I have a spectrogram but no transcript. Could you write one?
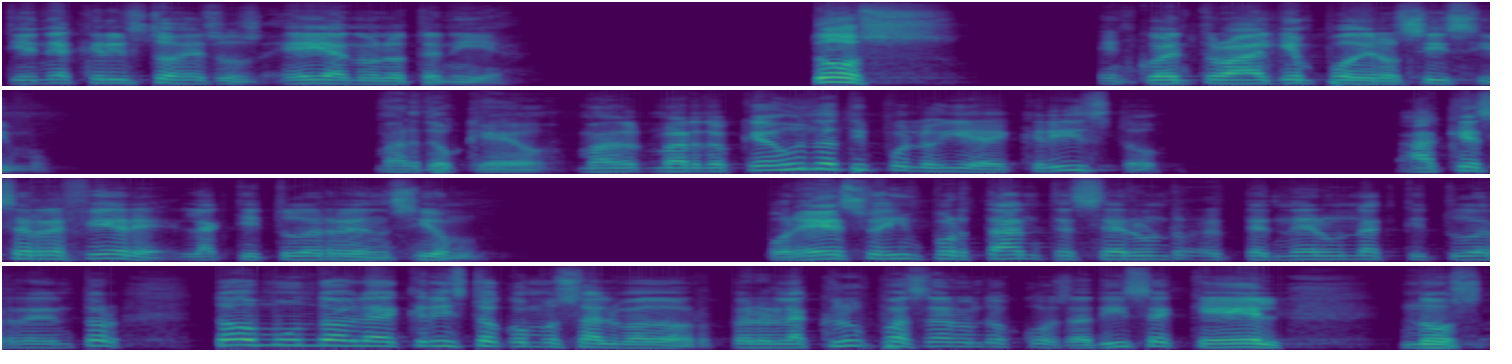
Tiene a Cristo Jesús. Ella no lo tenía. Dos, encuentro a alguien poderosísimo. Mardoqueo. Mardoqueo es una tipología de Cristo. ¿A qué se refiere? La actitud de redención. Por eso es importante tener una actitud de redentor. Todo el mundo habla de Cristo como Salvador, pero en la cruz pasaron dos cosas. Dice que Él nos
